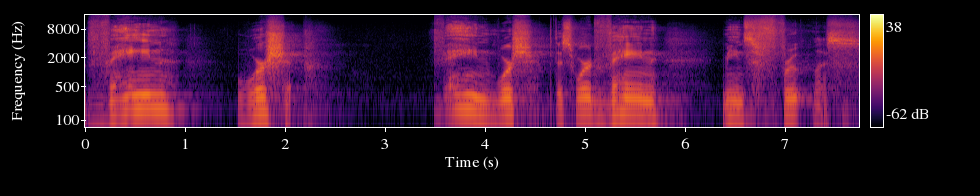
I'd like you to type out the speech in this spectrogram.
vain worship. Vain worship. This word vain means fruitless,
